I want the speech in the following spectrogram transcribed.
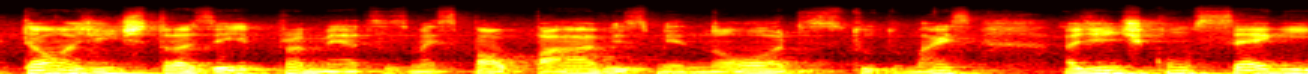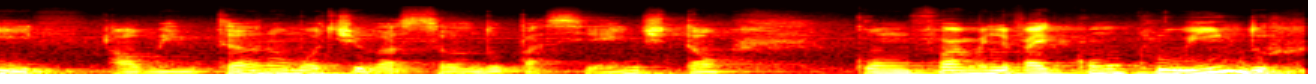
Então, a gente trazer para metas mais palpáveis, menores e tudo mais, a gente consegue ir aumentando a motivação do paciente. Então, conforme ele vai concluindo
